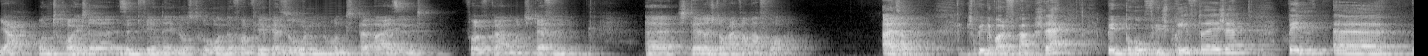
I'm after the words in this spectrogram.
Ja, und heute sind wir eine illustre Runde von vier Personen und dabei sind Wolfgang und Steffen. Äh, stellt euch doch einfach mal vor. Also, ich bin Wolfgang Steck, bin beruflich Briefträger, bin äh,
